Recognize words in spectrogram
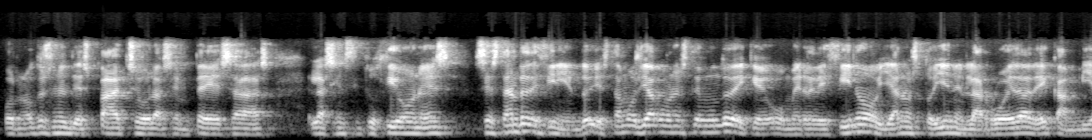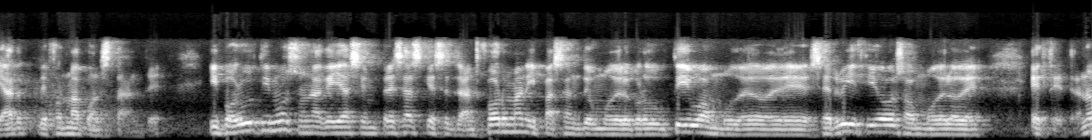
pues nosotros en el despacho, las empresas, las instituciones, se están redefiniendo y estamos ya con este mundo de que o me redefino o ya no estoy en la rueda de cambiar de forma constante. Y por último, son aquellas empresas que se transforman y pasan de un modelo productivo a un modelo de servicios, a un modelo de etcétera. ¿no?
